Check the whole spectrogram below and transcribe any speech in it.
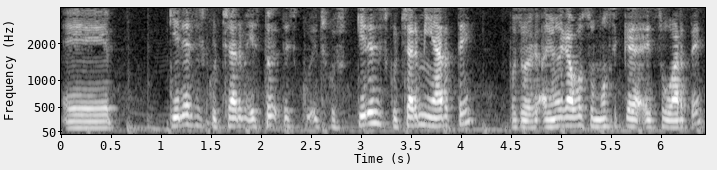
eh, quieres escuchar esto, quieres escuchar mi arte, pues al fin y al cabo su música es su arte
